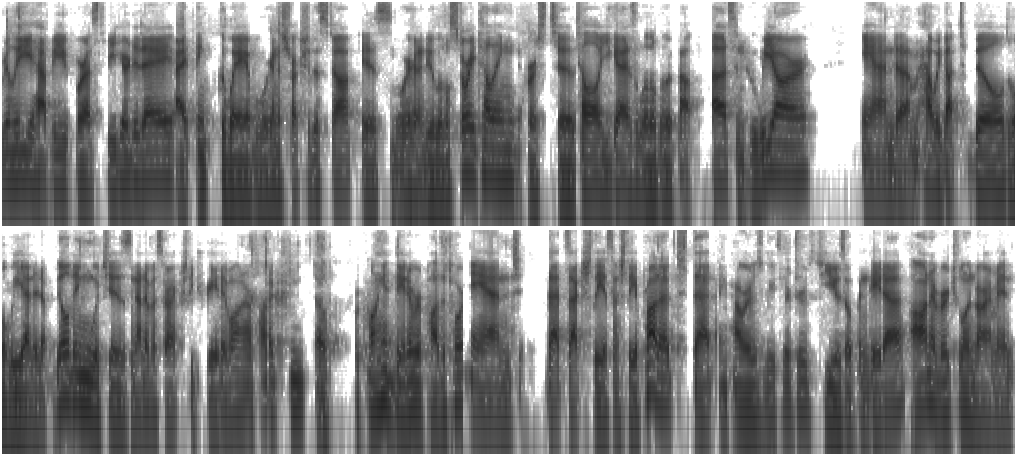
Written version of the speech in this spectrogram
really happy for us to be here today. I think the way we're going to structure this talk is we're going to do a little storytelling first to tell all you guys a little bit about us and who we are and um, how we got to build what we ended up building, which is none of us are actually creative on our product team. So we're calling it Data Repository. And that's actually essentially a product that empowers researchers to use open data on a virtual environment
